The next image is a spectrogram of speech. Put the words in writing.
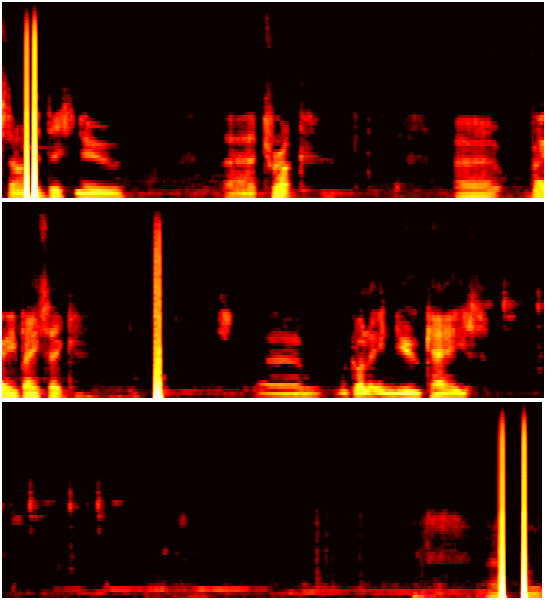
started this new uh, truck. Uh, very basic. Um, we got it in UK's. Um,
